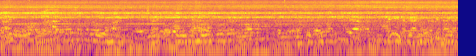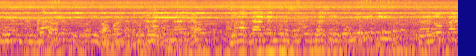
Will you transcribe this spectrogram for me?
narito po ang lahat ng sa kagawuhan. Narito ang mahal gobyerno, mga vlogger mula sa international community, sa local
